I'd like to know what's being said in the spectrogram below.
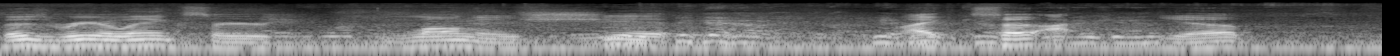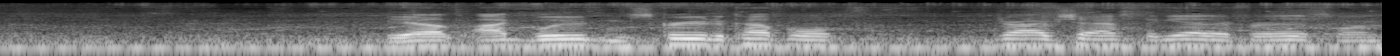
Those rear links are long as shit. Like so I. Yep. Yep, I glued and screwed a couple drive shafts together for this one.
